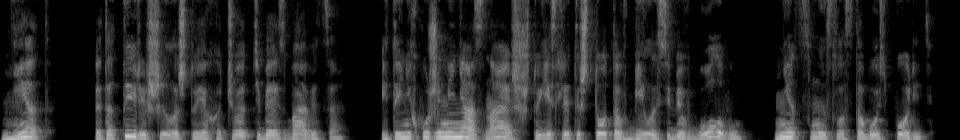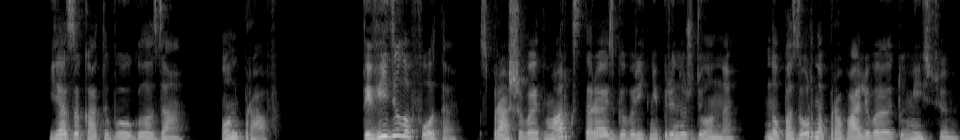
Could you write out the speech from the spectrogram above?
Нет, это ты решила, что я хочу от тебя избавиться. И ты не хуже меня знаешь, что если ты что-то вбила себе в голову, нет смысла с тобой спорить. Я закатываю глаза. Он прав. «Ты видела фото?» – спрашивает Марк, стараясь говорить непринужденно, но позорно проваливая эту миссию.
